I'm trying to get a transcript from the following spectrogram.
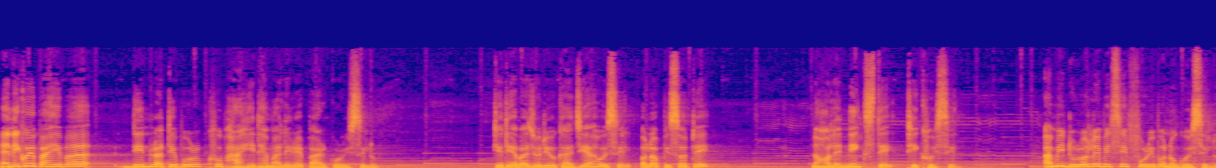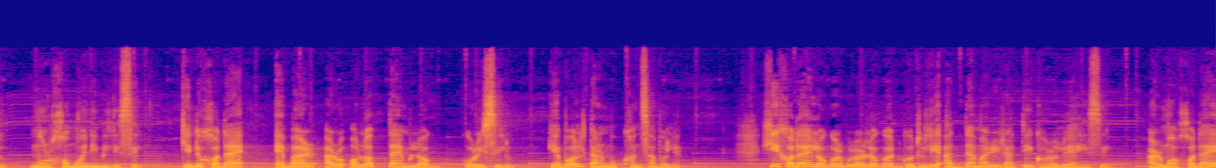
এনেকৈ পাহিবা দিন ৰাতিবোৰ খুব হাঁহি ধেমালিৰে পাৰ কৰিছিলোঁ। কেতিয়াবা যদিও কাজিয়া হৈছিল অলপ পিছতেই নহ'লে নেক্সট ডে ঠিক হৈছিল। আমি দূৰলৈ বেছি ফুৰিব নগৈছিলোঁ মোৰ সময় নিমিলিছিল। কিন্তু সদায় এবাৰ আৰু অলপ টাইম লগ কৰিছিলোঁ কেৱল তাৰ মুখখন চাবলৈ। সি সদায় লগৰবোৰৰ লগত গধূলি আড্ডা মাৰি ৰাতি ঘৰলৈ আহিছিল। আৰু মই সদায়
